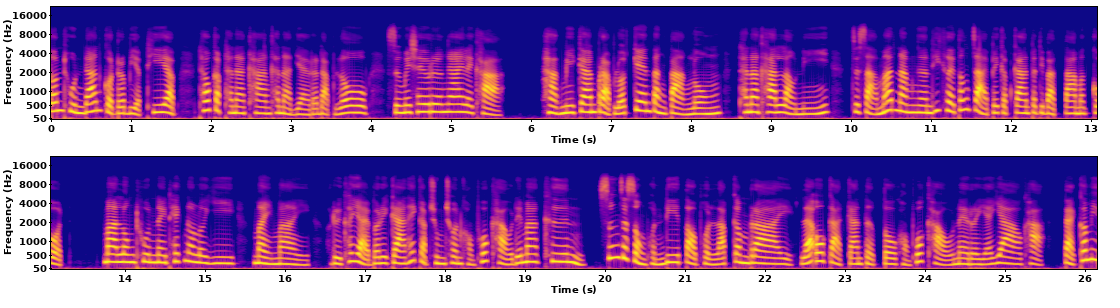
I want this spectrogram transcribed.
ต้นทุนด้านกฎระเบียบเทียบ เท่ากับธนาคารขนาดใหญ่ระดับโลก ซึ่งไม่ใช่เรื่องง่ายเลยค่ะ หากมีการปรับลดเกณฑ์ต่างๆ ลง ธนาคารเหล่านี้ จะสามารถนำเงินที่เคยต้องจ่ายไปกับการปฏิบัติตามกฎ มาลงทุนในเทคโนโลยีใหม่ๆ หรือขยายบริการให้กับชุมชนของพวกเขาได้มากขึ้น ซึ่งจะส่งผลดีต่อผลลัพธ์กำไร และโอกาสการเติบโตของพวกเขาในระยะยาวค่ะ แต่ก็มี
